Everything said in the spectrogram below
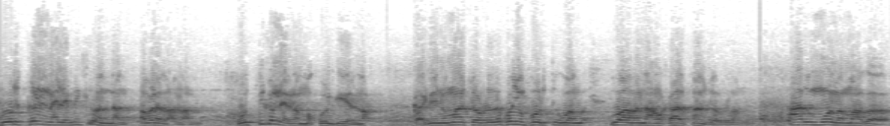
பொருட்கள் நிலைமைக்கு வந்தாங்க. அவ்வளவுதான். நம்ம ஒத்துக்கல நம்ம கொள்கையெல்லாம். கடினமா சொல்றத கொஞ்சம் பொறுத்துக்குவாங்க. வாங்க நமக்காகத்தான் சொல்றாங்க. அது மூலமாக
